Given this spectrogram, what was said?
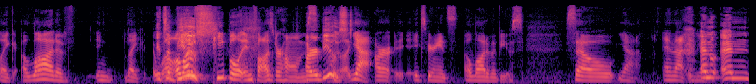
Like a lot of in like It's well, a lot of abuse. people in foster homes Are abused. uh, yeah, are experience a lot of abuse. So yeah, and that yeah. And and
